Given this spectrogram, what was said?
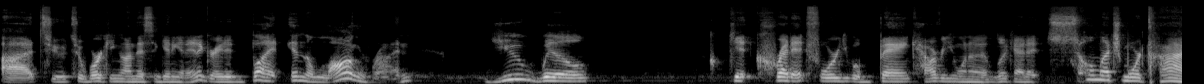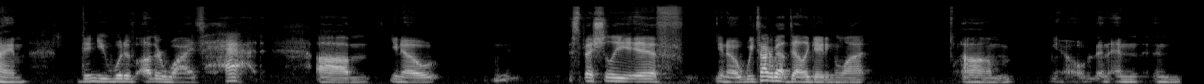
uh, to to working on this and getting it integrated. But in the long run, you will get credit for, you will bank, however you want to look at it, so much more time than you would have otherwise had. Um, you know, especially if you know we talk about delegating a lot. Um, you know, and and and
